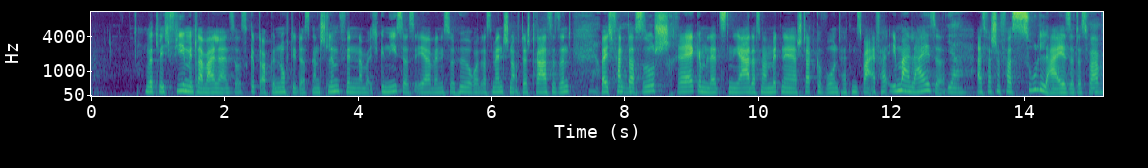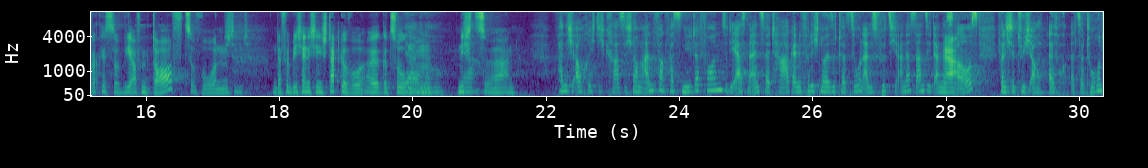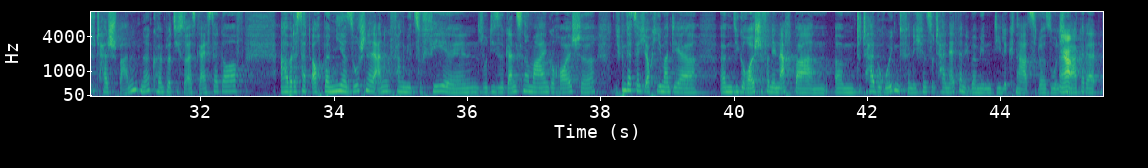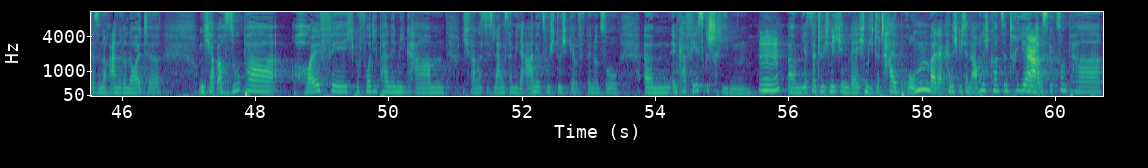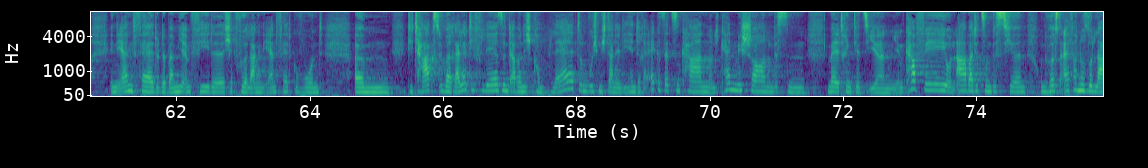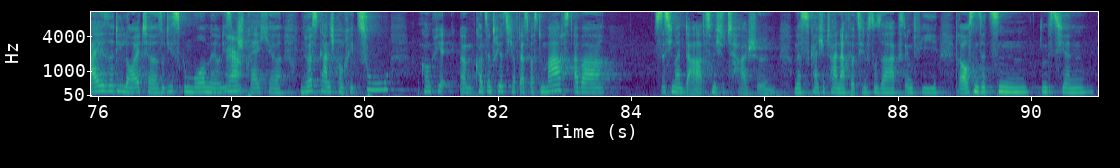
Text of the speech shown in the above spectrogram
wirklich viel mittlerweile. Also es gibt auch genug, die das ganz schlimm finden, aber ich genieße es eher, wenn ich so höre, dass Menschen auf der Straße sind, ja, weil ich fand ja. das so schräg im letzten Jahr, dass man mitten in der Stadt gewohnt hat und es war einfach immer leise. Ja. Also es war schon fast zu leise. Das war wirklich so wie auf dem Dorf zu wohnen. Stimmt. Und dafür bin ich ja nicht in die Stadt äh, gezogen, genau. um nichts zu hören. Fand ich auch richtig krass. Ich war am Anfang fasziniert davon, so die ersten ein, zwei Tage, eine völlig neue Situation, alles fühlt sich anders an, sieht anders ja. aus. Fand ich natürlich auch als, als Autorin total spannend, ne? Köln plötzlich so als Geisterdorf. Aber das hat auch bei mir so schnell angefangen, mir zu fehlen, so diese ganz normalen Geräusche. Ich bin tatsächlich auch jemand, der ähm, die Geräusche von den Nachbarn ähm, total beruhigend finde. Ich finde es total nett, wenn über mir eine Diele knarzt oder so. Und ja. ich merke, da, da sind noch andere Leute. Und ich habe auch super häufig, bevor die Pandemie kam, ich fange das jetzt langsam wieder an, jetzt wo ich durchgeimpft bin und so, ähm, in Cafés geschrieben. Mhm. Ähm, jetzt natürlich nicht in welchen, die total brummen, weil da kann ich mich dann auch nicht konzentrieren, ja. aber es gibt so ein paar in Ehrenfeld oder bei mir im Fedel, ich habe früher lange in Ehrenfeld gewohnt, ähm, die tagsüber relativ leer sind, aber nicht komplett und wo ich mich dann in die hintere Ecke setzen kann und die kennen mich schon und wissen, Mel trinkt jetzt ihren, ihren Kaffee und arbeitet so ein bisschen und du hörst einfach nur so leise die Leute, so dieses Gemurmel und diese ja. Gespräche und hörst gar nicht konkret zu, konkret, ähm, konzentrierst dich auf das, was du machst, aber es ist jemand da, das finde ich total schön. Und das kann ich total nachvollziehen, was du sagst. Irgendwie draußen sitzen, ein bisschen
